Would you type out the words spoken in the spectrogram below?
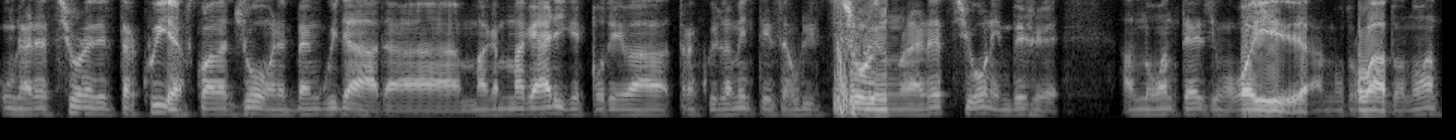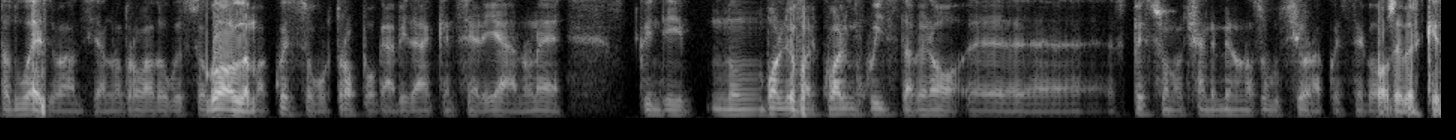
una reazione del Tarquia, squadra giovane, ben guidata, ma magari che poteva tranquillamente esaurirsi solo in una reazione, invece al novantesimo poi hanno trovato, al 92esimo anzi hanno trovato questo gol, ma questo purtroppo capita anche in Serie A, non è quindi non voglio fare qualunquista, però eh, spesso non c'è nemmeno una soluzione a queste cose, perché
